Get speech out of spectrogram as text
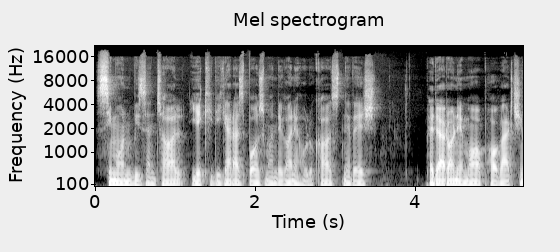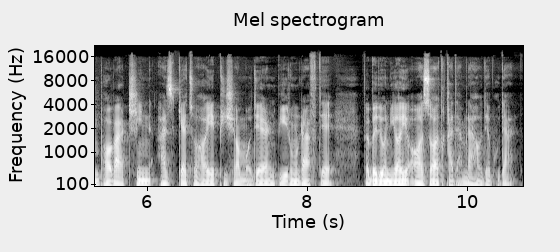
سیمون ویزنتال یکی دیگر از بازماندگان هولوکاست نوشت پدران ما پاورچین پاورچین از گتوهای پیشا مدرن بیرون رفته و به دنیای آزاد قدم نهاده بودند.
